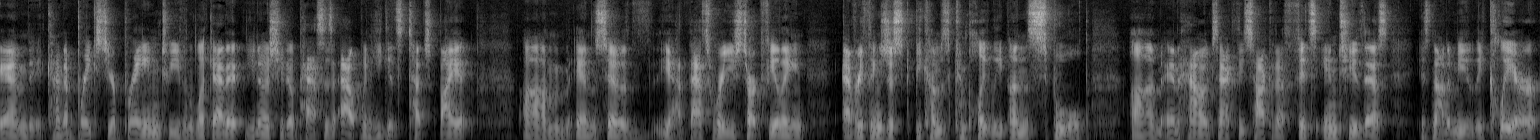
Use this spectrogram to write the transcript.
and it kind of breaks your brain to even look at it. You know, Shiro passes out when he gets touched by it. Um, and so, yeah, that's where you start feeling everything just becomes completely unspooled. Um, and how exactly Sakura fits into this is not immediately clear,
